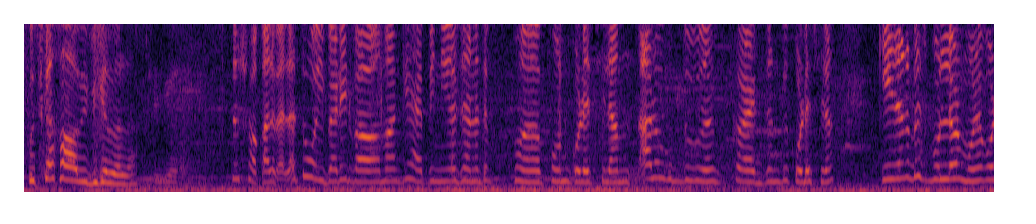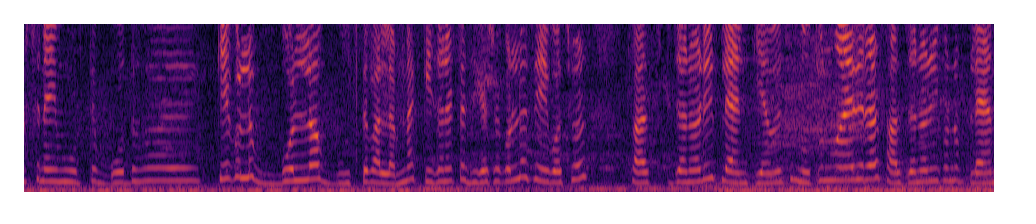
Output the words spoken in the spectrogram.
Phuchka খাওয়াবি বিকেলবেলা। ঠিক আছে। তো সকালবেলা তো ওই বাড়ির বাবা মাকে হ্যাপি নিউ ইয়ার জানাতে ফোন করেছিলাম। আরও কয়েকজনকে করেছিলাম। কে যেন বেশ বলল আমার মনে পড়ছে না এই মুহূর্তে। বোধ হয় কে করল বলল বুঝতে পারলাম না। কে যেন একটা জিজ্ঞাসা করল যে, এই বছর ফার্স্ট জানুয়ারির প্ল্যান কি? আমি বলছি, নতুন মায়েদের আর ফার্স্ট জানুয়ারির কোনো প্ল্যান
